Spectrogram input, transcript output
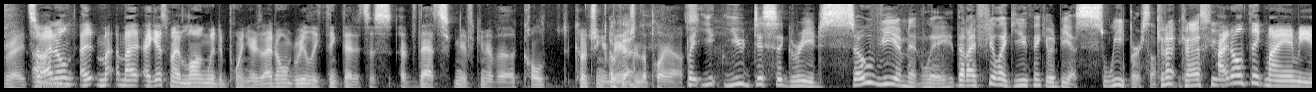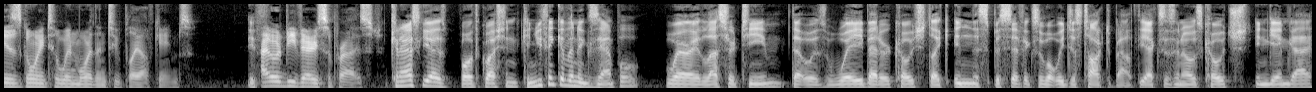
Right. So I um, don't. I, my, my, I guess my long-winded point here is I don't really think that it's a s of that significant of a cult, coaching advantage Okay. in the playoffs. But you, you disagreed so vehemently that I feel like you think it would be a sweep or something. Can I can I ask you? I don't think Miami is going to win more than two playoff games. If- I would be very surprised. Can I ask you guys both a question? Can you think of an example where a lesser team that was way better coached, like in the specifics of what we just talked about, the X's and O's coach, in-game guy,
